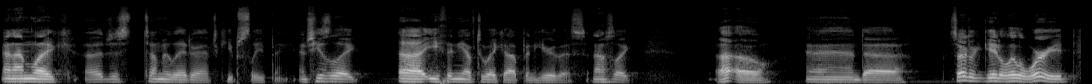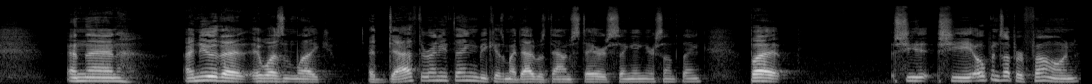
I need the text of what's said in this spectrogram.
And I'm like, uh, just tell me later, I have to keep sleeping. And she's like, uh, Ethan, you have to wake up and hear this. And I was like, uh oh. And uh, started to get a little worried. And then I knew that it wasn't like a death or anything because my dad was downstairs singing or something. But she she opens up her phone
